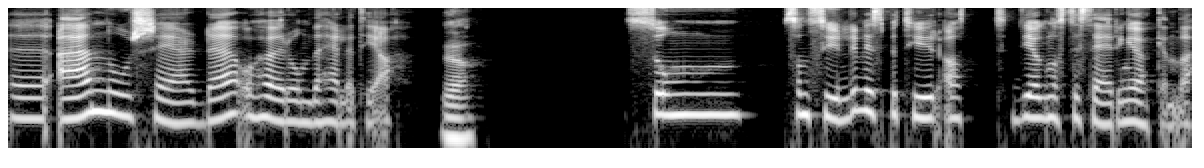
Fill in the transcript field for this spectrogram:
uh, jeg nå ser det og hører om det hele tida. Ja. Som sannsynligvis betyr at diagnostisering er økende.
